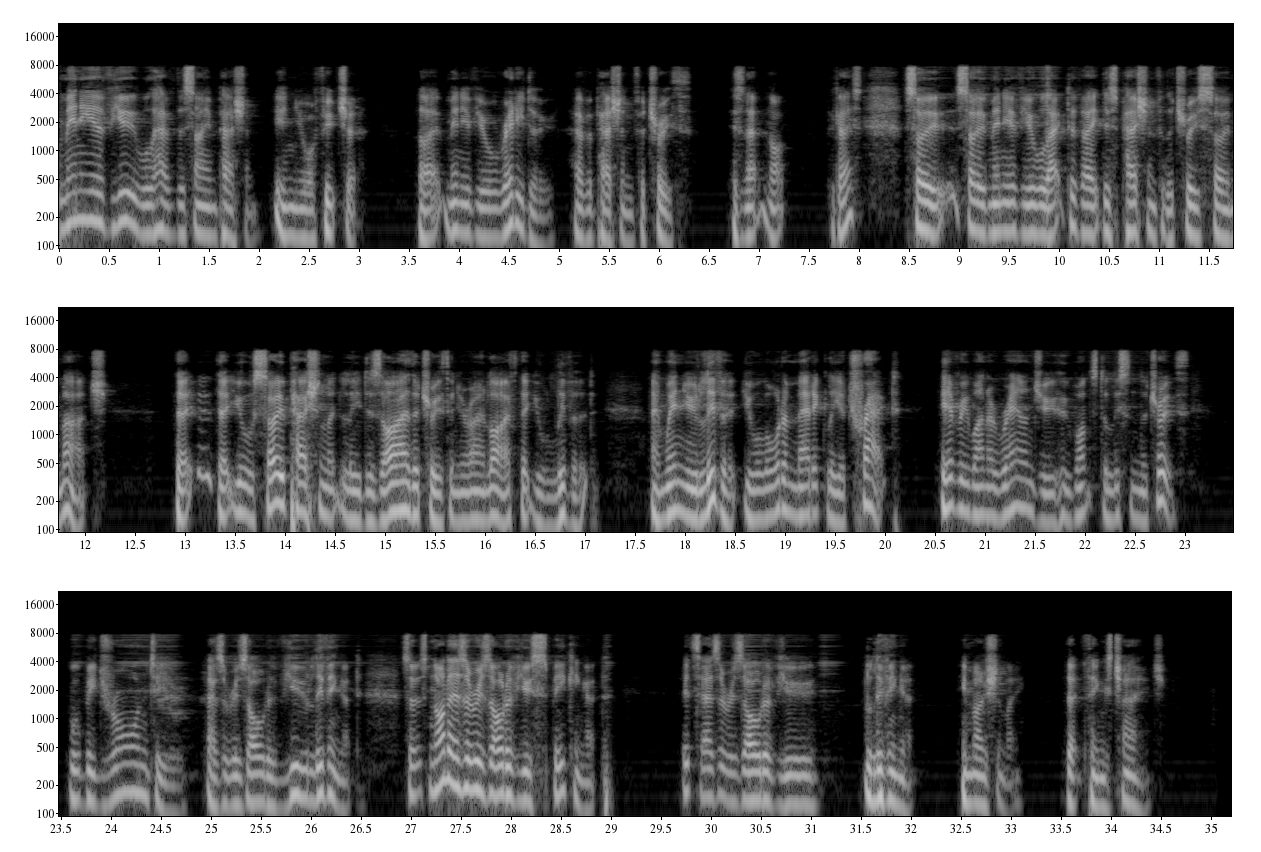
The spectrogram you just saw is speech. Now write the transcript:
Many of you will have the same passion in your future. Like many of you already do have a passion for truth. Is that not the case? So, so many of you will activate this passion for the truth so much that, that you will so passionately desire the truth in your own life that you'll live it. And when you live it, you will automatically attract everyone around you who wants to listen the truth will be drawn to you as a result of you living it. So it's not as a result of you speaking it, it's as a result of you living it emotionally that things change.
